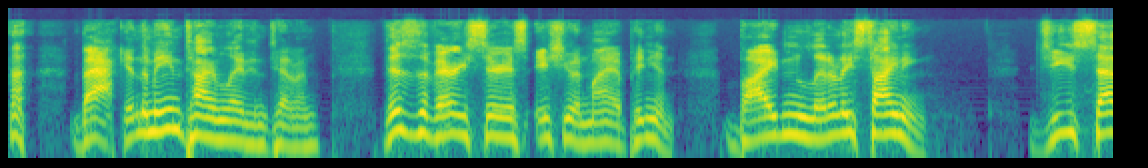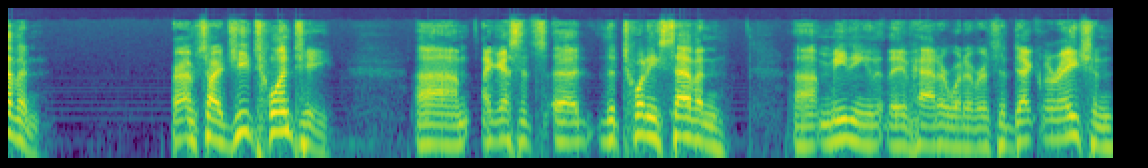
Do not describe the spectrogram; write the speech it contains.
back. In the meantime, ladies and gentlemen, this is a very serious issue, in my opinion. Biden literally signing G7, or I'm sorry, G20. Um, I guess it's uh, the 27 uh, meeting that they've had or whatever. It's a declaration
